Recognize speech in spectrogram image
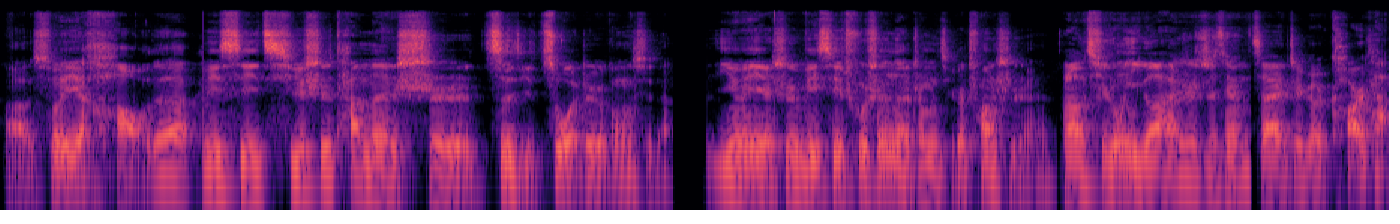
啊，所以好的 VC 其实他们是自己做这个东西的。因为也是 VC 出身的这么几个创始人，然后其中一个还是之前在这个 Carta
